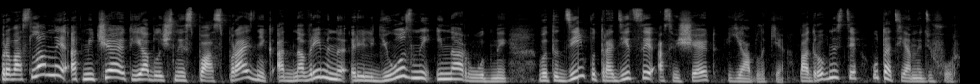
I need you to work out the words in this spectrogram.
Православные отмечают яблочный спас. Праздник одновременно религиозный и народный. В этот день по традиции освещают яблоки. Подробности у Татьяны Дюфур.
